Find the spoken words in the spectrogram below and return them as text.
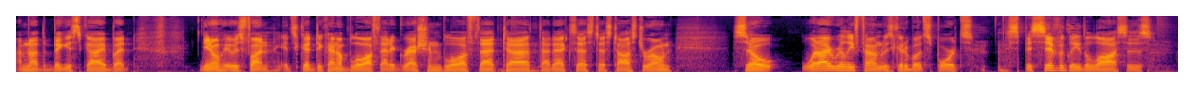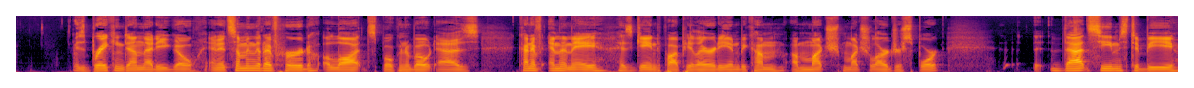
I'm not the biggest guy, but you know, it was fun. It's good to kind of blow off that aggression, blow off that uh, that excess testosterone. So what I really found was good about sports, specifically the losses, is breaking down that ego. And it's something that I've heard a lot spoken about as kind of MMA has gained popularity and become a much, much larger sport. That seems to be,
